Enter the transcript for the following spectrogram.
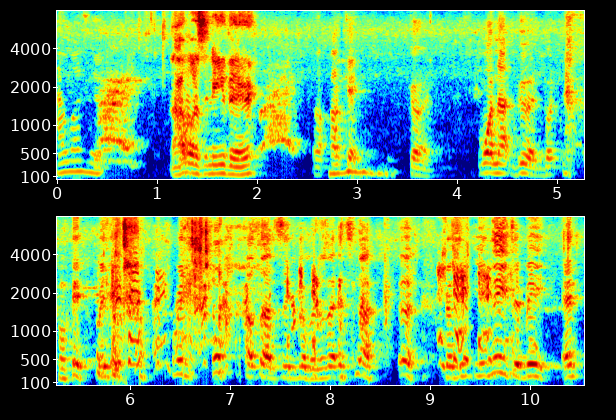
I wasn't. I wasn't either. Uh, okay, good. Well, not good, but we, we, we, I was about to say good, but it's, it's not good because you, you need to be. And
